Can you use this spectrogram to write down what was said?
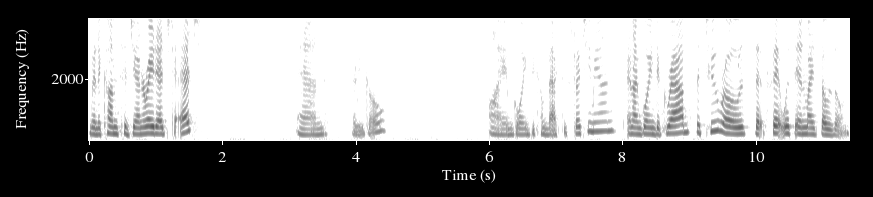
I'm going to come to generate edge to edge and there you go. I am going to come back to Stretchy Man and I'm going to grab the two rows that fit within my sew zone.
